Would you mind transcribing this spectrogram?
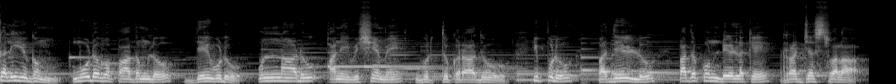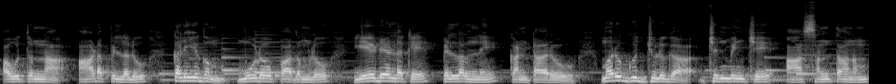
కలియుగం మూడవ పాదంలో దేవుడు ఉన్నాడు అనే విషయమే గుర్తుకురాదు ఇప్పుడు పదేళ్ళు పదకొండేళ్ళకే రజస్వల అవుతున్న ఆడపిల్లలు కలియుగం మూడవ పాదంలో ఏడేళ్ళకే పిల్లల్ని కంటారు. మరుగుజ్జులుగా జన్మించే ఆ సంతానం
